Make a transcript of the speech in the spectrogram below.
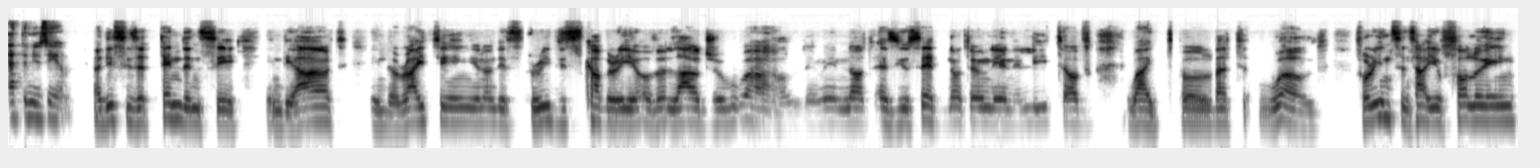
at the museum. Uh, this is a tendency in the art, in the writing, you know, this rediscovery of a larger world. I mean, not, as you said, not only an elite of white people, but world. For instance, are you following,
